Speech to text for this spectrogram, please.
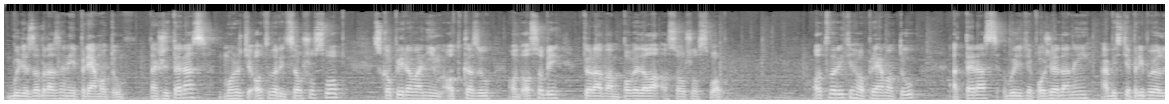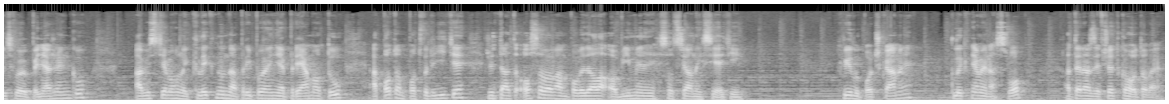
bude zobrazený priamo tu. Takže teraz môžete otvoriť Social Swap s kopírovaním odkazu od osoby, ktorá vám povedala o Social Swap. Otvoríte ho priamo tu a teraz budete požiadaní, aby ste pripojili svoju peňaženku, aby ste mohli kliknúť na pripojenie priamo tu a potom potvrdíte, že táto osoba vám povedala o výmene sociálnych sietí. Chvíľu počkáme, klikneme na swap a teraz je všetko hotové.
